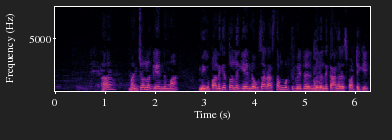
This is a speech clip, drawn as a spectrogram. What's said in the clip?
మంచోళ్ళకి ఏందమ్మా మీకు పలికేతోళ్ళకి ఏంటి ఒకసారి హస్తం గుర్తుకు పెట్టండి కాంగ్రెస్ పార్టీకి.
